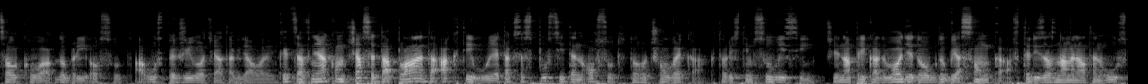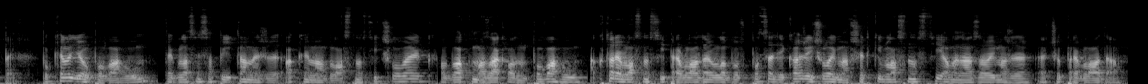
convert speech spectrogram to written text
celkovo dobrý osud a úspech v živote a tak ďalej. Keď sa v nejakom čase tá planéta aktivuje, tak sa spustí ten osud toho človeka, ktorý s tým súvisí. Čiže napríklad vôjde do obdobia slnka a vtedy zaznamená ten úspech. Pokiaľ ide o povahu, tak vlastne sa pýtame, že aké má vlastnosti človek, alebo akú má základnú povahu a ktoré vlastnosti prevládajú, lebo v podstate každý človek má všetky vlastnosti, ale nás zaujíma, že čo prevláda.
